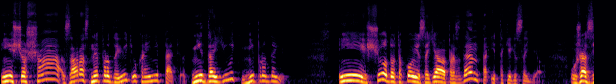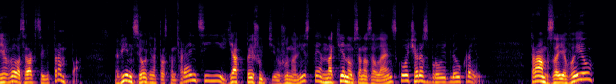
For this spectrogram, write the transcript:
і що США зараз не продають Україні Петріот. Ні дають, ні продають. І щодо такої заяви президента і таких заяв, уже з'явилася реакція від Трампа. Він сьогодні на прес-конференції, як пишуть журналісти, накинувся на Зеленського через зброю для України. Трамп заявив,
